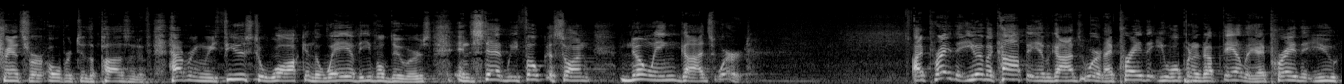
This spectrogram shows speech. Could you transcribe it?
transfer over to the positive. Having refused to walk in the way of evildoers, instead we focus on knowing God's Word. I pray that you have a copy of God's Word. I pray that you open it up daily. I pray that you,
